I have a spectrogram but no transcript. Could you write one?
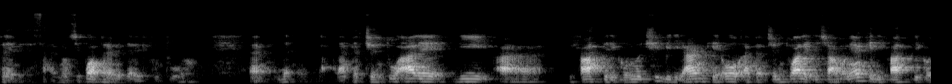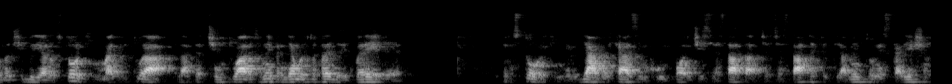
eh, non si può prevedere il futuro. Eh, la percentuale di, uh, di, fatti riconducibili anche, o la percentuale, diciamo, neanche di fatti riconducibili allo stalking, ma addirittura la percentuale, se noi prendiamo il totale delle querele per stalking e vediamo i casi in cui poi ci sia stata, cioè, c'è stata effettivamente un'escalation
